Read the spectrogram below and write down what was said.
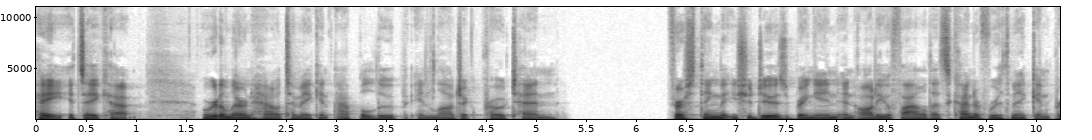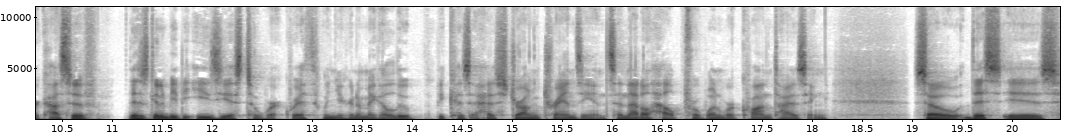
Hey, it's ACAP. We're going to learn how to make an Apple loop in Logic Pro 10. First thing that you should do is bring in an audio file that's kind of rhythmic and percussive. This is going to be the easiest to work with when you're going to make a loop because it has strong transients and that'll help for when we're quantizing. So this is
